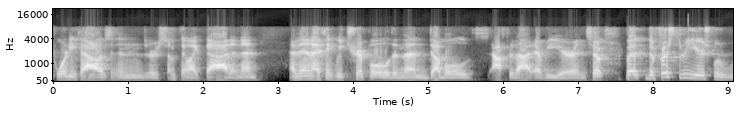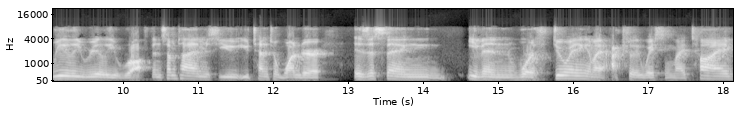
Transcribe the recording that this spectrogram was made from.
forty thousand or something like that, and then. And then I think we tripled and then doubled after that every year. And so, but the first three years were really, really rough. And sometimes you, you tend to wonder, is this thing even worth doing? Am I actually wasting my time?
